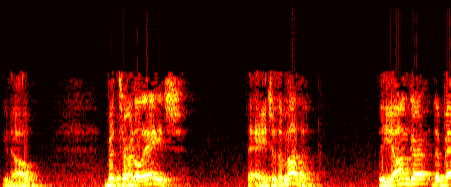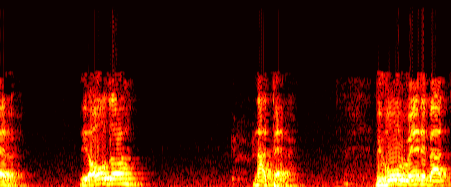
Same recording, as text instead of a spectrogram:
you know, maternal age, the age of the mother. The younger, the better. The older, not better. We've all read about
